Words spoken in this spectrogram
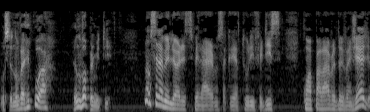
Você não vai recuar. Eu não vou permitir. Não será melhor esperarmos a criatura infeliz com a palavra do Evangelho?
